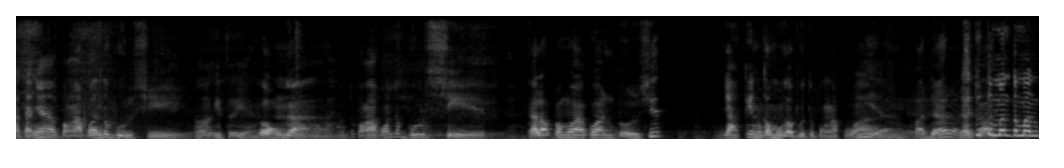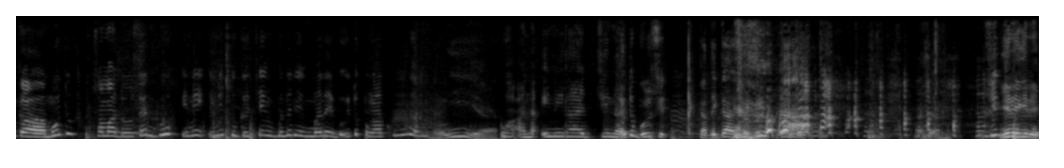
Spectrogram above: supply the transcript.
Katanya pengakuan itu bullshit. oh gitu ya Oh, enggak. Pengakuan itu bullshit. Kalau pengakuan bullshit, Yakin kamu nggak butuh pengakuan? iya. Padahal Nah itu teman-teman kamu tuh sama dosen bu, ini ini tugasnya yang benar yang mana ibu itu pengakuan. Iya. Wah anak ini rajin, nah itu bullshit. Ketika gini gini.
